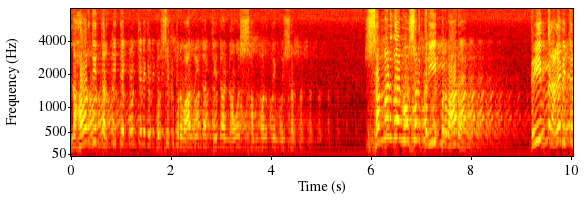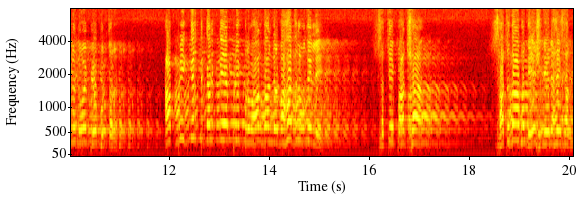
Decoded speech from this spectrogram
ਲਾਹੌਰ ਦੀ ਧਰਤੀ ਤੇ ਪਹੁੰਚੇ ਨੇ ਇੱਕ ਗੁਰਸਿੱਖ ਪਰਿਵਾਰ ਰਹਿੰਦਾ, ਜਿਹਦਾ ਨਾਮ ਸੰਮਣ ਤੇ ਮੂਸਣ। ਸੰਮਣ ਤੇ ਮੂਸਣ ਗਰੀਬ ਪਰਿਵਾਰ ਹੈ। ਗਰੀਬ ਘਰਾਣੇ ਵਿੱਚ ਨੇ ਦੋਵੇਂ ਪਿਓ ਪੁੱਤਰ। ਆਪਣੀ ਕਿਰਤ ਕਰਕੇ ਆਪਣੇ ਪਰਿਵਾਰ ਦਾ ਨਿਰਵਾਹ ਚਲਾਉਂਦੇ ਨੇ। ਸੱਚੇ ਪਾਤਸ਼ਾਹ ਸੱਚ ਦਾ ਉਪਦੇਸ਼ ਦੇ ਰਹੇ ਸਨ।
